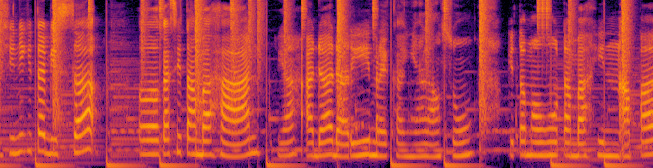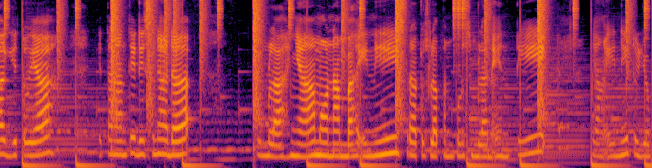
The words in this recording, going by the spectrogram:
Di sini kita bisa uh, kasih tambahan ya. Ada dari mereka nya langsung. Kita mau tambahin apa gitu ya. Kita nanti di sini ada jumlahnya. Mau nambah ini 189 NT yang ini 70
